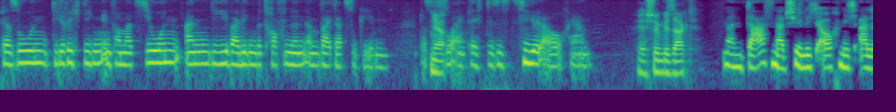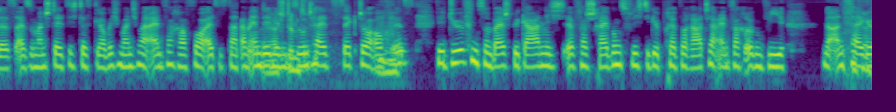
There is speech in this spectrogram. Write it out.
Person die richtigen Informationen an die jeweiligen Betroffenen ähm, weiterzugeben. Das ja. ist so eigentlich dieses Ziel auch, ja. Ja, schön gesagt. Man darf natürlich auch nicht alles. Also man stellt sich das, glaube ich, manchmal einfacher vor, als es dann am Ende ja, in dem stimmt. Gesundheitssektor auch mhm. ist. Wir dürfen zum Beispiel gar nicht äh, verschreibungspflichtige Präparate einfach irgendwie eine Anzeige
